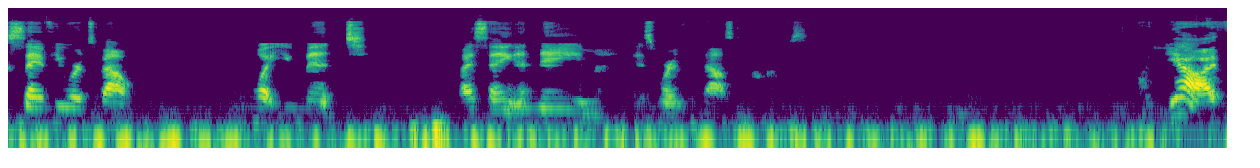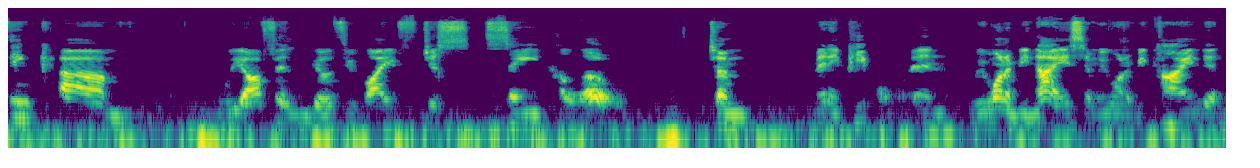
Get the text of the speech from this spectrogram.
say a few words about what you meant by saying a name is worth a thousand hellos? Yeah, I think um, we often go through life just saying hello to many people, and we want to be nice and we want to be kind, and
